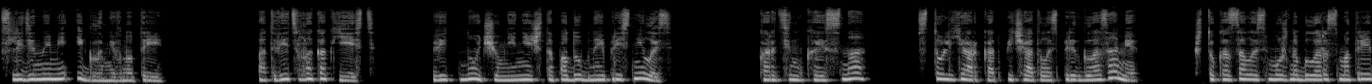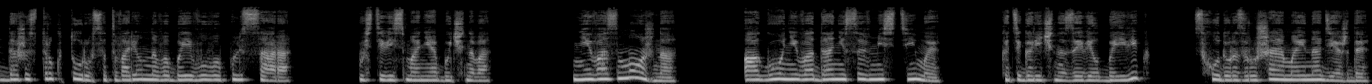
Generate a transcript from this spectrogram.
с ледяными иглами внутри. Ответила как есть, ведь ночью мне нечто подобное приснилось. Картинка из сна столь ярко отпечаталась перед глазами, что, казалось, можно было рассмотреть даже структуру сотворенного боевого пульсара, пусть и весьма необычного. «Невозможно! Огонь и вода несовместимы», категорично заявил боевик, сходу разрушая мои надежды.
